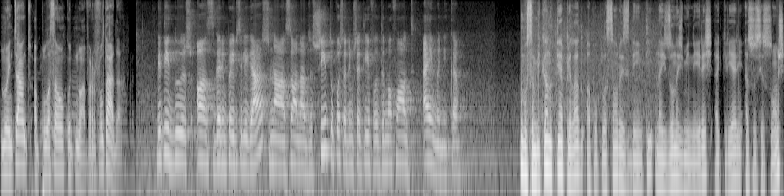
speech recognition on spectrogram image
No entanto, a população continuava revoltada. Detidos 11 garimpeiros ilegais na zona de Chito, posto administrativo de Mavonde, em Manica. O moçambicano tem apelado à população residente nas zonas mineiras a criarem associações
